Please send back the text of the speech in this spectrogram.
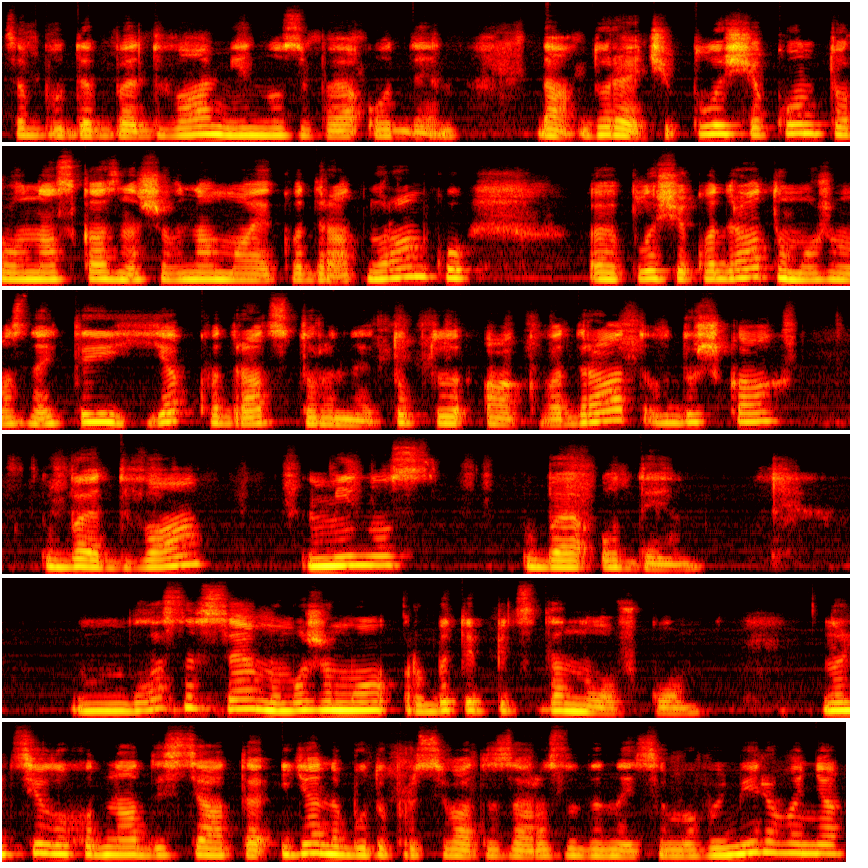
це буде B2 мінус B1. Да, до речі, площа контуру у нас сказано, що вона має квадратну рамку. Е, Площу квадрату можемо знайти як квадрат сторони, тобто А квадрат в дужках, B2 мінус B1. Власне, все, ми можемо робити підстановку. 0,1. Я не буду працювати зараз з одиницями вимірювання,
